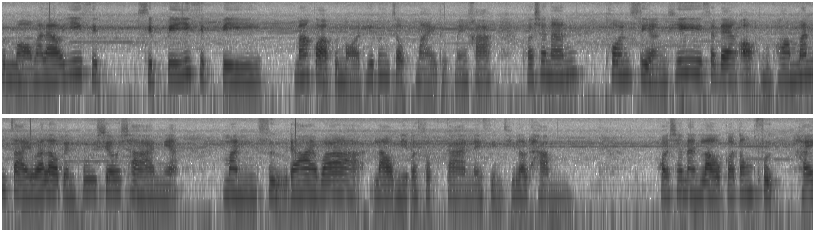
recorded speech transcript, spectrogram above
คุณหมอมาแล้ว 20 10 ปี 20 ปี มากกว่าคุณหมอที่เพิ่งจบใหม่ถูกไหมคะ เพราะฉะนั้นโทนเสียงที่แสดงออกถึงความมั่นใจว่าเราเป็นผู้เชี่ยวชาญเนี่ยมันสื่อได้ว่าเรามีประสบการณ์ในสิ่งที่เราทำเพราะฉะนั้นเราก็ต้องฝึกให้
